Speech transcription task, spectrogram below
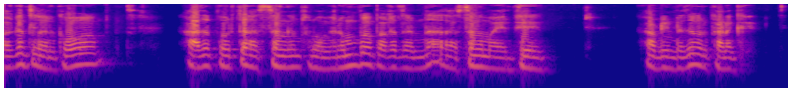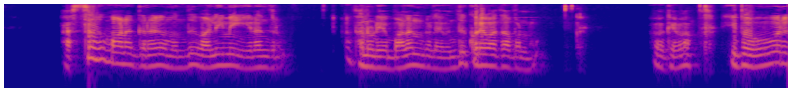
பக்கத்தில் இருக்கோ, அதை பொறுத்து அஸ்தங்கம்னு சொல்லுவாங்க. ரொம்ப பக்கத்தில் இருந்தால் அது அஸ்தங்கம் ஆயிருக்கு. அப்படின்றது ஒரு கணக்கு. அஸ்தங்கமான கிரகம் வந்து வலிமை இழந்துரும். தன்னுடைய பலன்களை வந்து குறைவாக தான் பண்ணும். ஓகேவா? இப்போ ஒவ்வொரு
